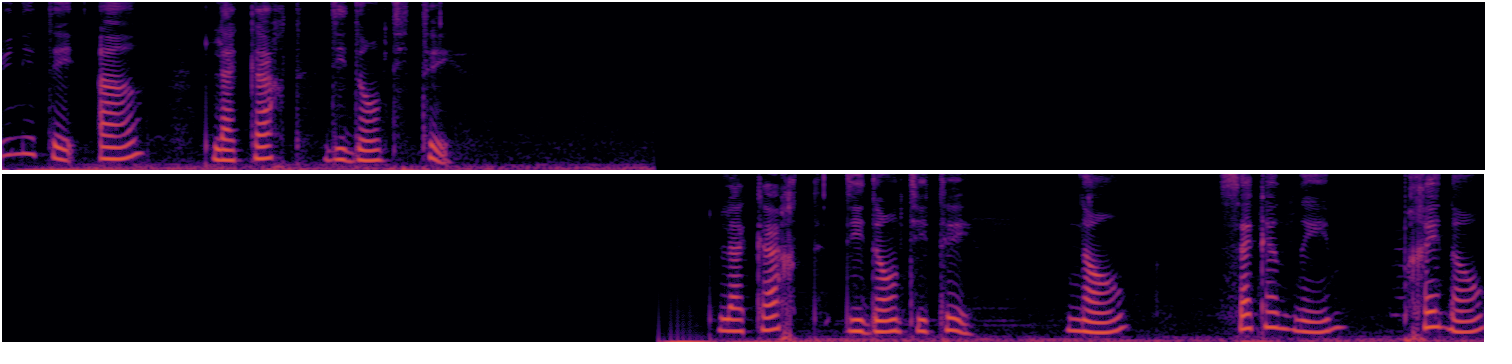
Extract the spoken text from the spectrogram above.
Unité 1 La carte d'identité. La carte d'identité. Nom, second name, prénom,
